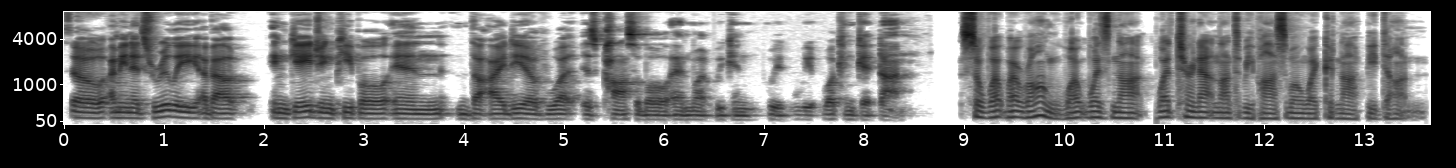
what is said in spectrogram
So, I mean, it's really about engaging people in the idea of what is possible and what we can we, we, what can get done. So what went wrong? What was not what turned out not to be possible and what could not be done?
